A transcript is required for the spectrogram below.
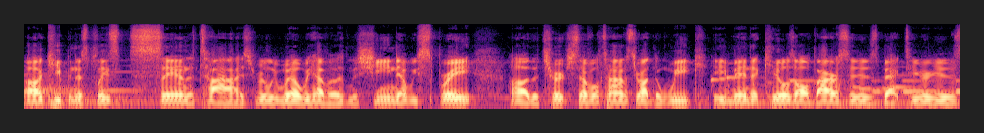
uh, keeping this place sanitized really well. We have a machine that we spray uh, the church several times throughout the week. Amen. That kills all viruses, bacterias,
